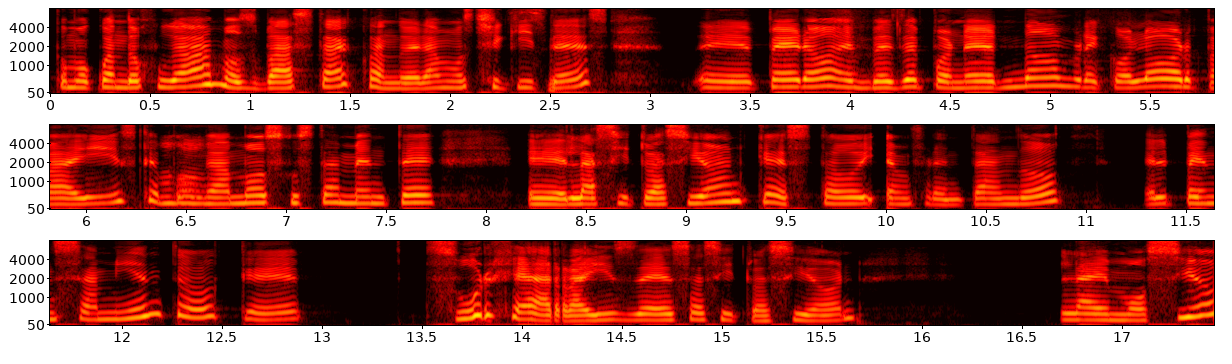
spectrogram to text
como cuando jugábamos basta, cuando éramos chiquites, eh, pero en vez de poner nombre, color, país, que pongamos justamente eh, la situación que estoy enfrentando, el pensamiento que surge a raíz de esa situación, la emoción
